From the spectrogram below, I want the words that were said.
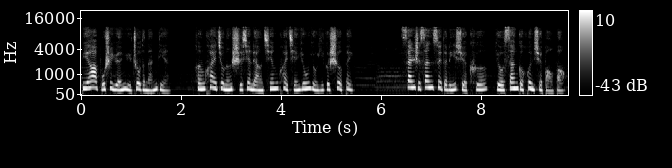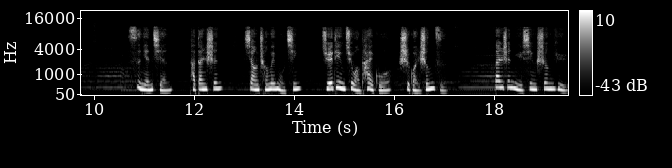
，VR 不是元宇宙的难点，很快就能实现两千块钱拥有一个设备。三十三岁的李雪珂有三个混血宝宝。四年前，她单身，想成为母亲，决定去往泰国试管生子。单身女性生育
